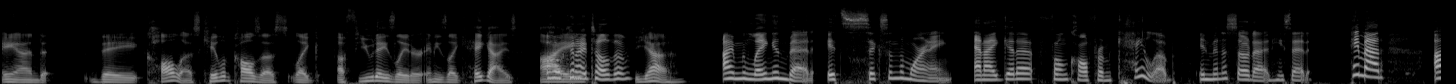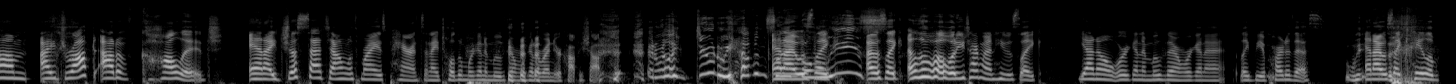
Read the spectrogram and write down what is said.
and they call us. Caleb calls us like a few days later and he's like, Hey guys, I, oh, can I tell them? Yeah. I'm laying in bed. It's six in the morning, and I get a phone call from Caleb in Minnesota, and he said, "Hey, Mad, um, I dropped out of college." And I just sat down with Mariah's parents and I told them we're gonna move there and we're gonna run your coffee shop. And we're like, dude, we haven't signed And I was the like- lease. I was like, LOL, what are you talking about? And he was like, Yeah, no, we're gonna move there and we're gonna like be a part of this. we, And I was like, Caleb,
